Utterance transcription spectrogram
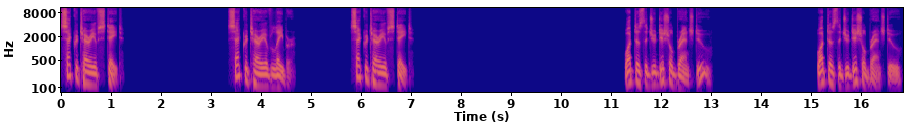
Secretary of State Secretary of Labor Secretary of State What does the judicial branch do? What does the judicial branch do?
